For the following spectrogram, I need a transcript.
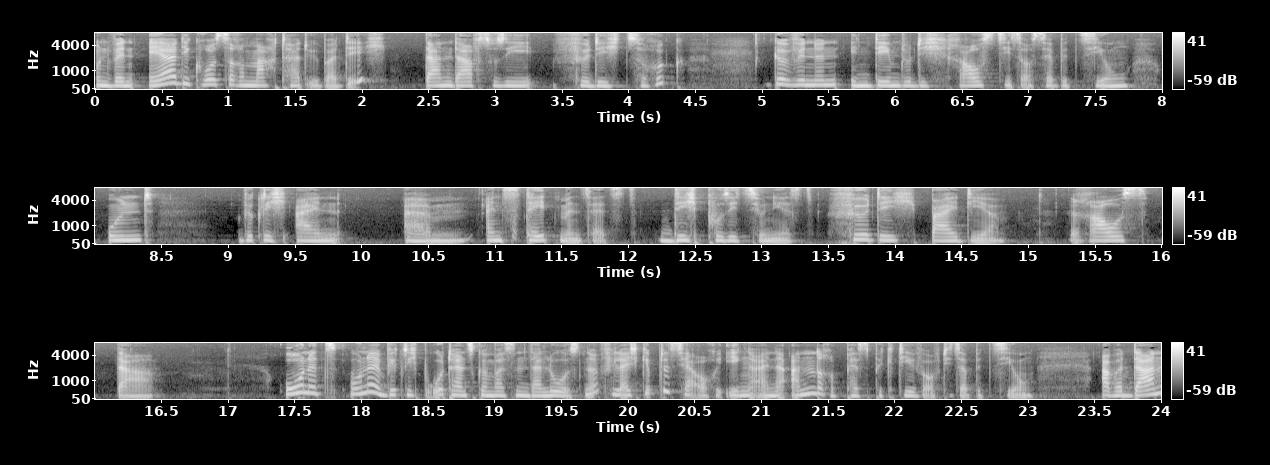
Und wenn er die größere Macht hat über dich, dann darfst du sie für dich zurückgewinnen, indem du dich rausziehst aus der Beziehung und wirklich ein, ähm, ein Statement setzt, dich positionierst, für dich, bei dir, raus da ohne, ohne wirklich beurteilen zu können, was ist denn da los. Ne? Vielleicht gibt es ja auch irgendeine andere Perspektive auf dieser Beziehung. Aber dann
